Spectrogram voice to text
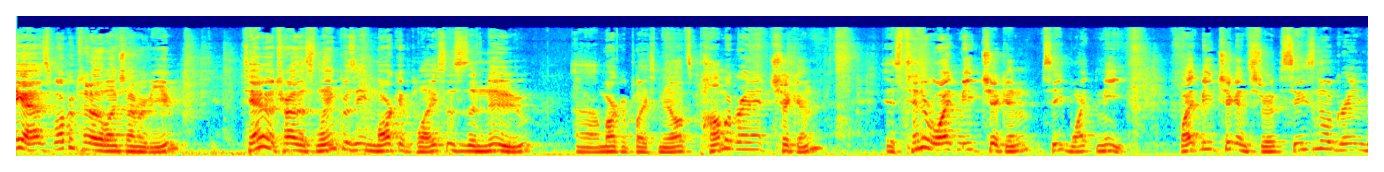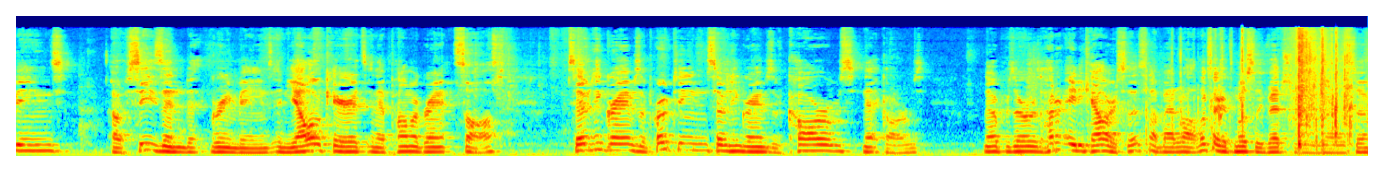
Hey guys, welcome to another lunchtime review. Today I'm going to try this Lean Cuisine Marketplace. This is a new uh, Marketplace meal. It's pomegranate chicken. It's tender white meat chicken. See, white meat. White meat chicken strips, seasonal green beans, oh, seasoned green beans, and yellow carrots in a pomegranate sauce. 17 grams of protein, 17 grams of carbs, net carbs, no preservatives, 180 calories, so that's not bad at all. It looks like it's mostly vegetables so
